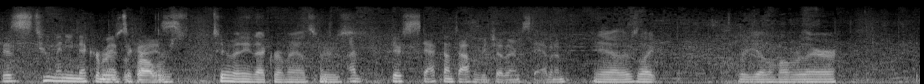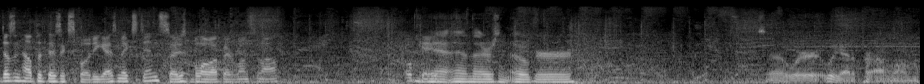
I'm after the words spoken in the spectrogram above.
There's too many necromancer problem? guys. There's too many necromancers. I'm, they're stacked on top of each other. I'm stabbing them. Yeah, there's like three of them over there. It doesn't help that there's explodey guys mixed in, so I just blow up every once in a while. Okay. Yeah, and there's an ogre. So we're we got a problem.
